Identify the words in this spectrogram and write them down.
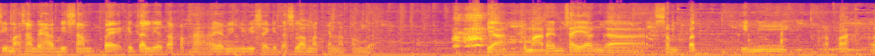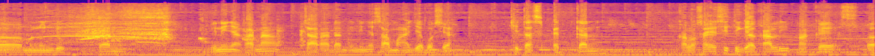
Simak sampai habis sampai kita lihat apakah ayam ini bisa kita selamatkan atau enggak ya kemarin saya nggak sempat ini apa e, menunjukkan ininya karena cara dan ininya sama aja bos ya. Kita spetkan kalau saya sih tiga kali pakai e,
